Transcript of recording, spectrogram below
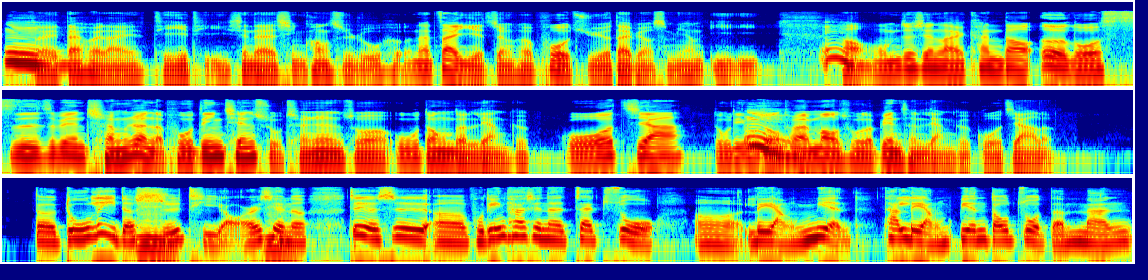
嗯，对，待会来提一提现在的情况是如何。那在野整合破局又代表什么样的意义？好，我们就先来看到俄罗斯这边承认了，普丁签署承认说乌东的两个。国家独立，乌东突然冒出了，变成两个国家了的独立的实体哦，而且呢，这个是呃，普丁他现在在做呃两面，他两边都做的满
